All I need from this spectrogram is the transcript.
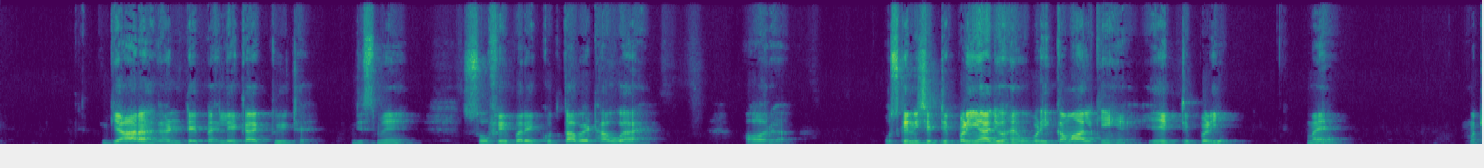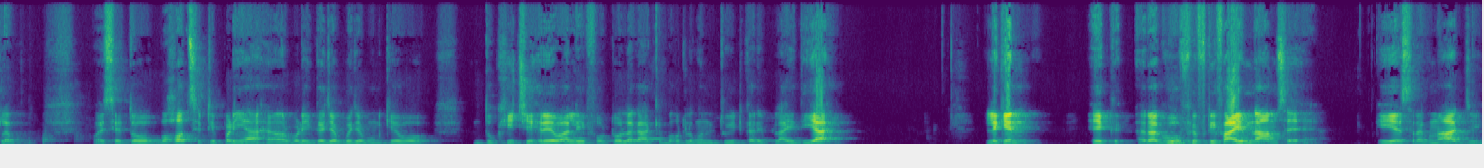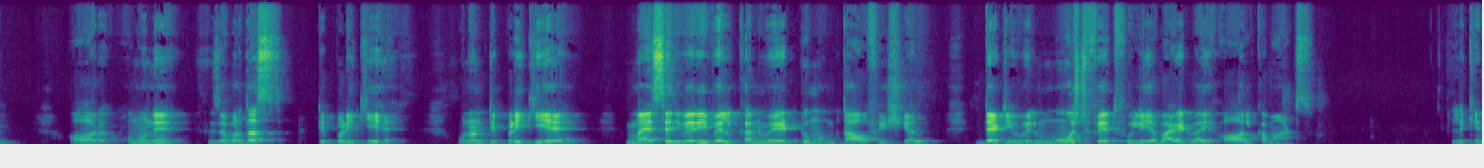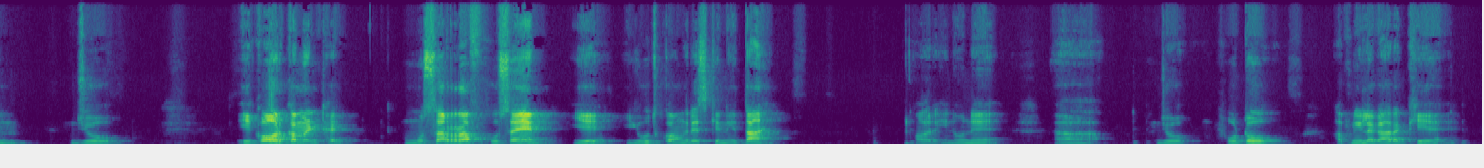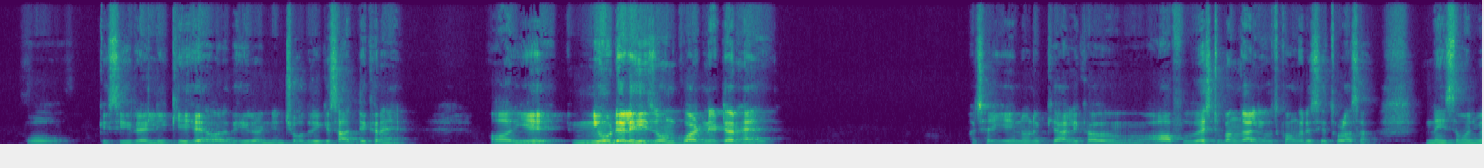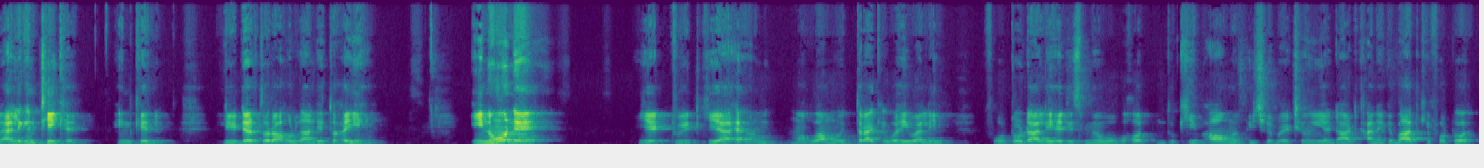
ग्यारह घंटे पहले का एक ट्वीट है, जिसमें सोफे पर एक कुत्ता बैठा हुआ है और उसके नीचे टिप्पणियाँ जो हैं, वो बड़ी कमाल की हैं। एक टिप्पणी मैं मतलब वैसे तो बहुत सी टिप्पणियाँ हैं और बड़ी गजब गजब उनके वो दुखी चेहरे वाली फ़ोटो लगा के बहुत लोगों ने ट्वीट का रिप्लाई दिया है। लेकिन एक रघु 55 नाम से है, ए एस रघुनाथ जी, और उन्होंने ज़बरदस्त टिप्पणी की है। उन्होंने टिप्पणी की है, message very well conveyed to Mamata official that you will most faithfully abide by all commands. लेकिन जो एक और कमेंट है मुशर्रफ हुसैन, ये यूथ कांग्रेस के नेता हैं। और इन्होंने जो फ़ोटो अपनी लगा रखी है, वो किसी रैली की है और अधीर रंजन चौधरी के साथ दिख रहे हैं। और ये न्यू दिल्ली जोन कोऑर्डिनेटर हैं। अच्छा ये इन्होंने क्या लिखा? Of West Bengal youth Congress, ये थोड़ा सा नहीं समझ में आया, लेकिन ठीक है, इनके लीडर तो राहुल गांधी तो है ही हैं। इन्होंने ये ट्वीट किया है और महुआ मोहित्रा की वही वाली फ़ोटो डाली है जिसमें वो बहुत दुखी भाव में पीछे बैठी हुई है। डांट खाने के बाद की फ़ोटो है।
